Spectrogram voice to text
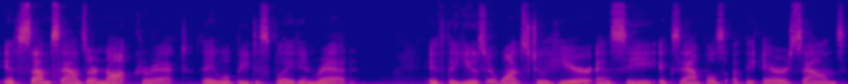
If some sounds are not correct, they will be displayed in red. If the user wants to hear and see examples of the error sounds,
